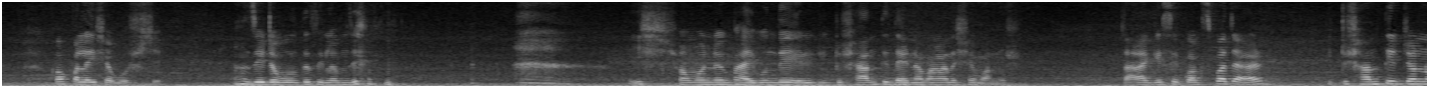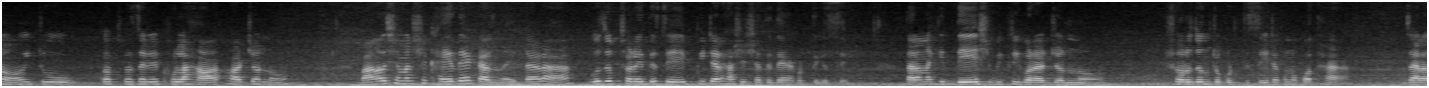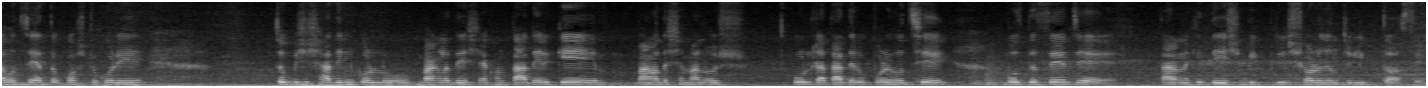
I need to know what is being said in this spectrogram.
কপালে এসে বসছে। যেটা বলতেছিলাম যে, ইস, সমন্বয়ক ভাই বোনদের একটু শান্তি দেয় না বাংলাদেশের মানুষ। তারা গেছে কক্সবাজার, একটু শান্তির জন্য, একটু কক্সবাজারের খোলা হাওয়া খাওয়ার জন্য। বাংলাদেশের মানুষের খাইয়ে দেয় কাজ নাই। তারা গুজব ছড়াইতেছে, পিটার হাসির সাথে দেখা করতে গেছে। তারা নাকি দেশ বিক্রি করার জন্য ষড়যন্ত্র করতেছে। এটা কোনো কথা। যারা হচ্ছে এত কষ্ট করে চব্বিশে স্বাধীন করল বাংলাদেশ, এখন তাদেরকে বাংলাদেশের মানুষ উল্টা তাদের উপরে হচ্ছে বলতেছে যে তারা নাকি দেশ বিক্রির ষড়যন্ত্রে লিপ্ত আছে।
